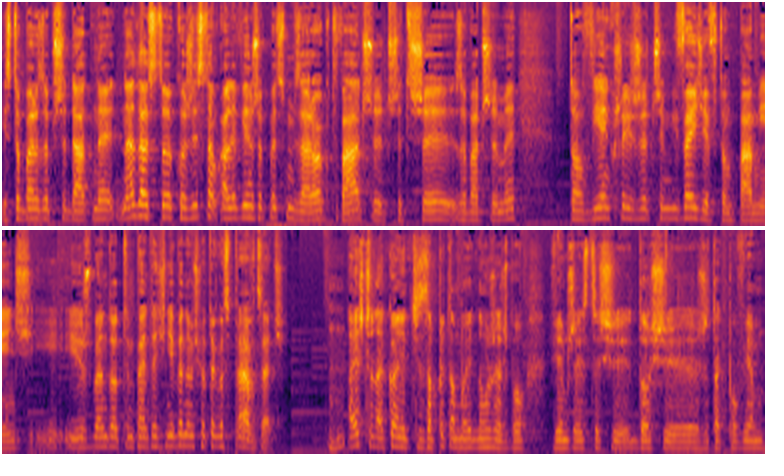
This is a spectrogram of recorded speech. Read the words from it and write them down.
Jest to bardzo przydatne. Nadal z tego korzystam, ale wiem, że powiedzmy za rok, dwa czy, czy trzy zobaczymy, to większość rzeczy mi wejdzie w tą pamięć i, i już będę o tym pamiętać i nie będę musiał tego sprawdzać. A jeszcze na koniec Cię zapytam o jedną rzecz, bo wiem, że jesteś y, dość, y, że tak powiem,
